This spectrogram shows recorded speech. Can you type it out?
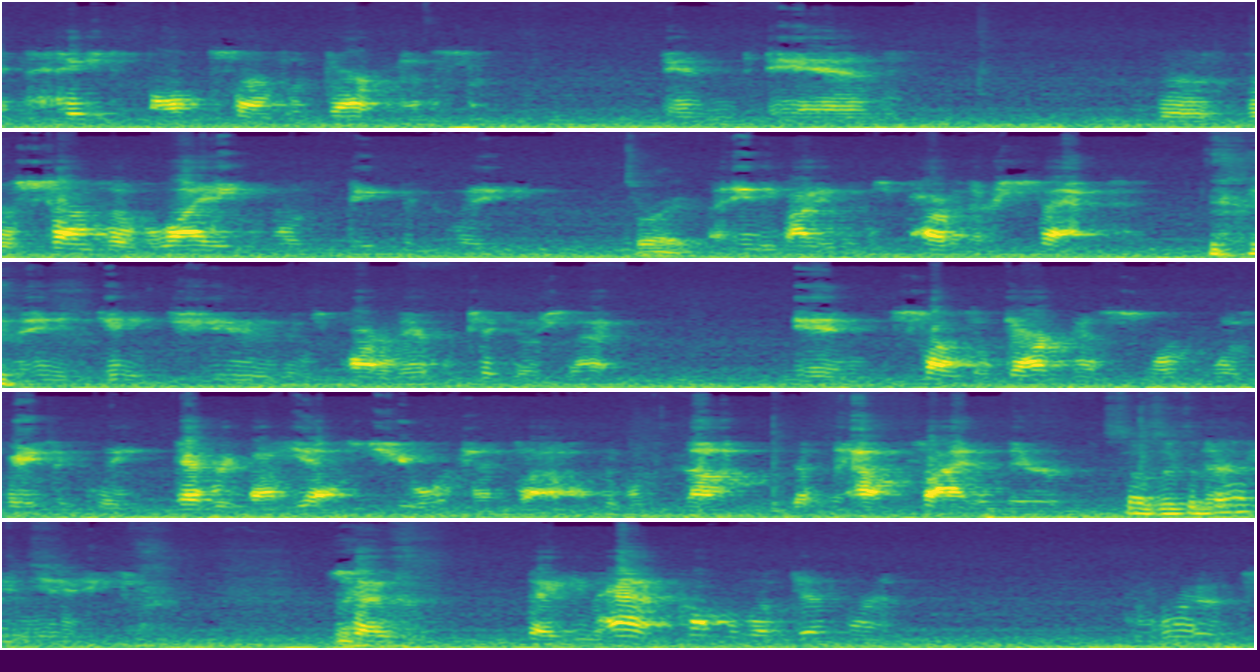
and hate all the sons of darkness. And and the the sons of light was basically That's right. anybody that was part of their sect, you know, any, any Jew that was part of their particular sect. And Sons of Darkness was, was basically everybody else, Jew or Gentile, that was not that was outside of their Sounds like the their Baptist. communities. So, so you had a couple of different groups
